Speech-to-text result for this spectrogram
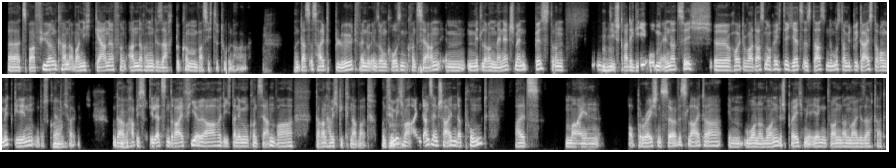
äh, zwar führen kann, aber nicht gerne von anderen gesagt bekommen, was ich zu tun habe. Und das ist halt blöd, wenn du in so einem großen Konzern im mittleren Management bist und mhm. die Strategie oben ändert sich. Äh, heute war das noch richtig, jetzt ist das und du musst da mit Begeisterung mitgehen und das konnte ja. ich halt nicht. Und da mhm. habe ich so die letzten drei, vier Jahre, die ich dann im Konzern war, daran habe ich geknabbert. Und für mhm. mich war ein ganz entscheidender Punkt, als mein Operation Service Leiter im One-on-One-Gespräch mir irgendwann dann mal gesagt hat,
